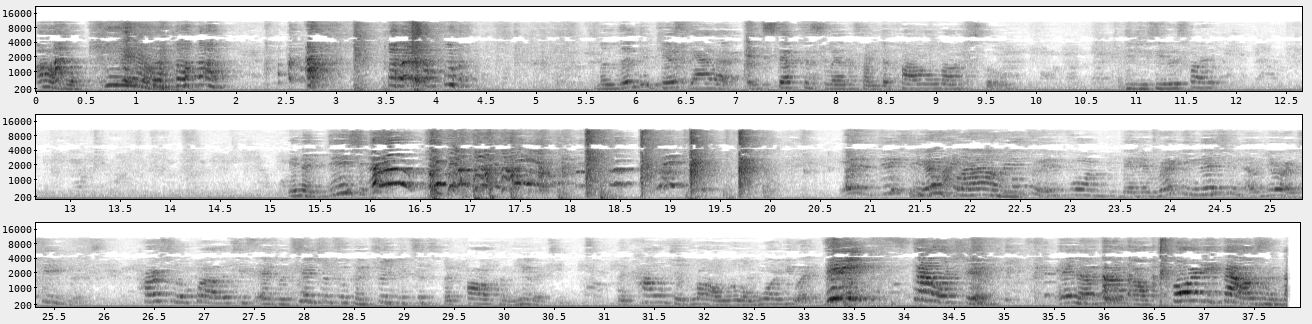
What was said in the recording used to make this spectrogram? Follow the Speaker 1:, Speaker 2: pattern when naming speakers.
Speaker 1: oh, Kim. Melinda just got an acceptance letter from DePaul Law School. Did you see this part? In addition, ah! in addition,
Speaker 2: You're
Speaker 1: I
Speaker 2: clown.
Speaker 1: am to inform you that in recognition of your achievements, personal qualities, and potential to contribute to the DePaul community, the College of Law will award you a deep scholarship in the amount of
